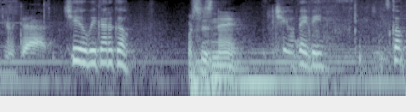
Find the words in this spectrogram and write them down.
Your dad. Chio, we gotta go. What's his name? Chio, baby. Let's go.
